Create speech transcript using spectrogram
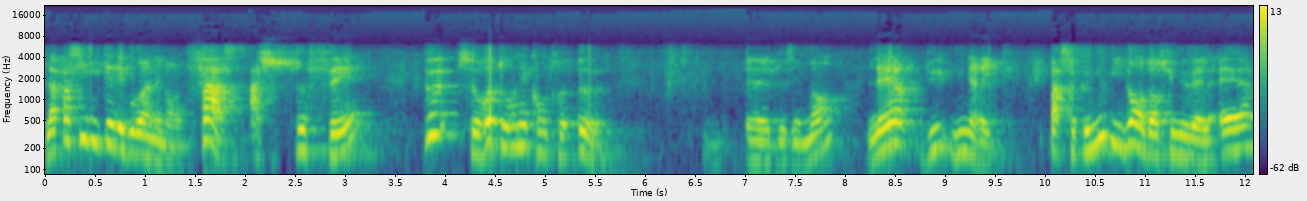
La passivité des gouvernements face à ce fait peut se retourner contre eux. Euh, deuxièmement, l'ère du numérique. Parce que nous vivons dans une nouvelle ère,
